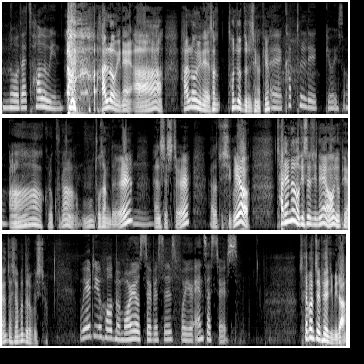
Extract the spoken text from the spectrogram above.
No, that's Halloween. 할로윈에, 아, 할로윈에 선, 선조들을 생각해요? 네, 카톨릭 교에서. 아, 그렇구나. 음, 조상들. 음. ancestor. 알아두시고요. 차례는 어디서 지내요? 이 표현 다시 한번 들어보시죠. Where do you hold memorial services for your ancestors? 세 번째 표현입니다.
